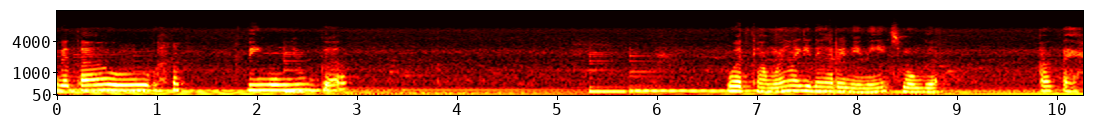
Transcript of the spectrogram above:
nggak tahu. Bingung juga. Buat kamu yang lagi dengerin ini semoga apa ya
